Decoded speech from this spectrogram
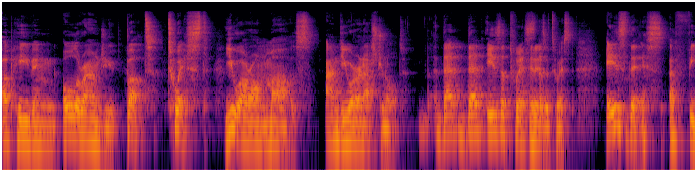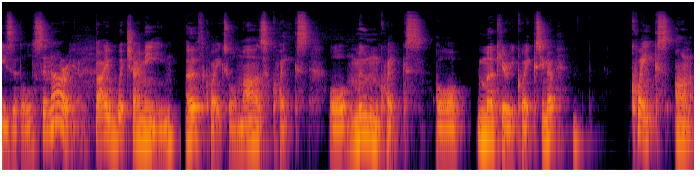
upheaving all around you. But twist, you are on Mars, and you are an astronaut. that that is a twist. It is a twist. Is this a feasible scenario? By which I mean earthquakes or Mars quakes or moon quakes or Mercury quakes, you know? Quakes on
